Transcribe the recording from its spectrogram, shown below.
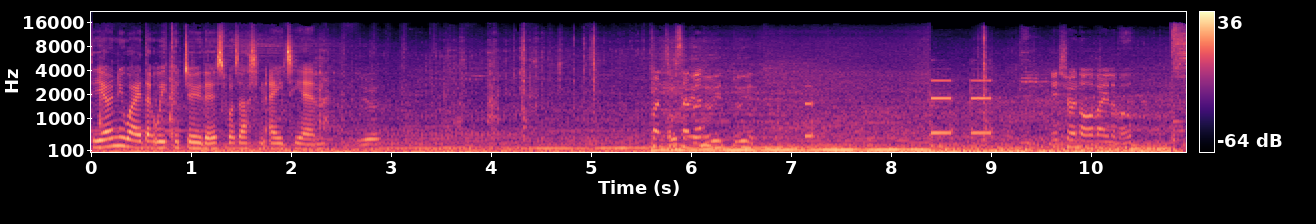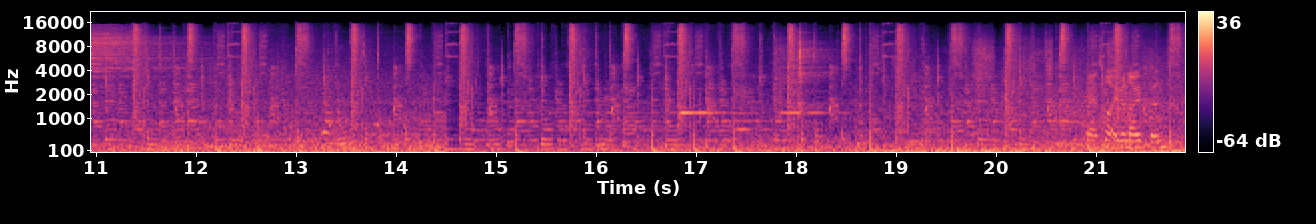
The only way that we could do this was at an ATM. Yeah. 27? Do it, do it. Issue not available. Yeah, it's not even open.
